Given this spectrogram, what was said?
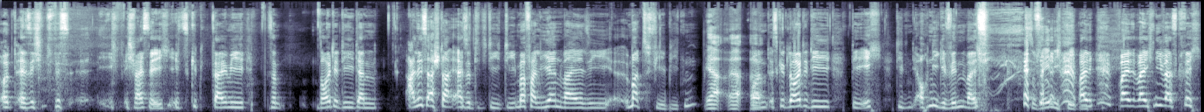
Und also ich, das, ich, ich weiß nicht, es gibt da irgendwie so Leute, die dann alles also die, die, die immer verlieren, weil sie immer zu viel bieten. Ja, ja, ja. Und es gibt Leute, die, wie ich, die auch nie gewinnen, weil sie zu wenig bieten. weil, weil, weil ich nie was krieg.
